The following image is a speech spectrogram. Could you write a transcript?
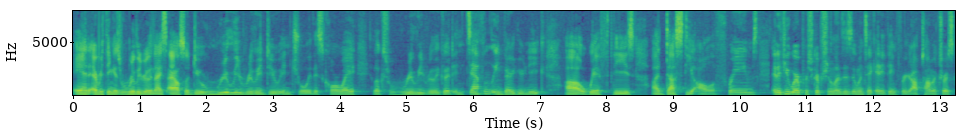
and everything is really, really nice. I also do really, really do enjoy this colorway. It looks really, really good and definitely very unique uh, with these uh, dusty olive frames. And if you wear prescription lenses, it wouldn't take anything for your optometrist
